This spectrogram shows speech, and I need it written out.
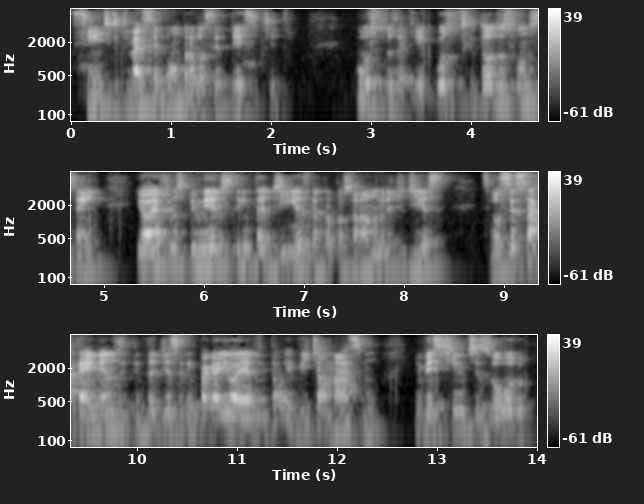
ciente de que vai ser bom para você ter esse título. Custos aqui, custos que todos os fundos têm. IOF nos primeiros 30 dias, né, proporcional ao número de dias. Se você sacar em menos de 30 dias, você tem que pagar IOF. Então, evite ao máximo investir em tesouro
